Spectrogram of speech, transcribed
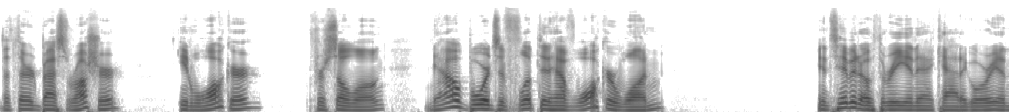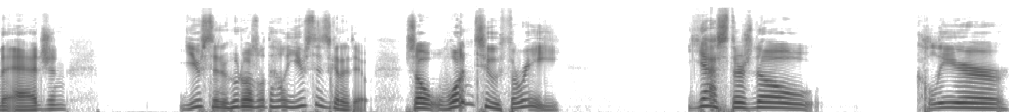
the third best rusher in Walker for so long. Now boards have flipped and have Walker one and Thibodeaux three in that category on the edge. And Houston, who knows what the hell Houston's going to do? So one, two, three. Yes, there's no clear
